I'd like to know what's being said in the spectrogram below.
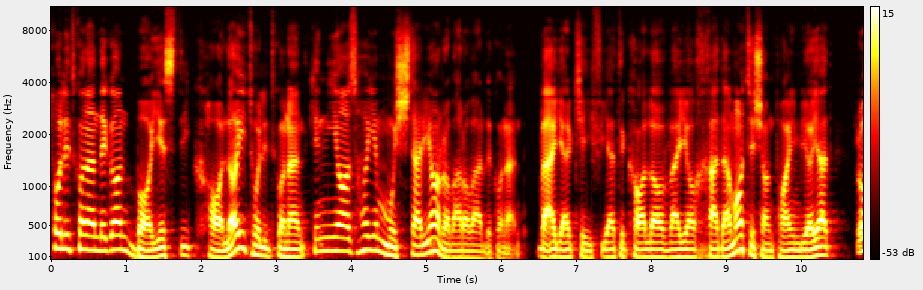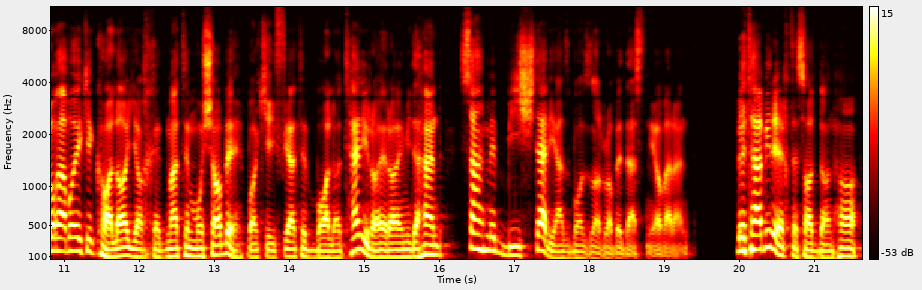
تولید کنندگان بایستی کالایی تولید کنند که نیازهای مشتریان را برآورده کنند و اگر کیفیت کالا و یا خدماتشان پایین بیاید رقبایی که کالا یا خدمت مشابه با کیفیت بالاتری را ارائه می دهند سهم بیشتری از بازار را به دست می آورند. به تعبیر اقتصاددانها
